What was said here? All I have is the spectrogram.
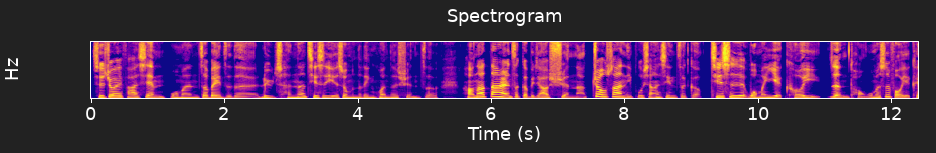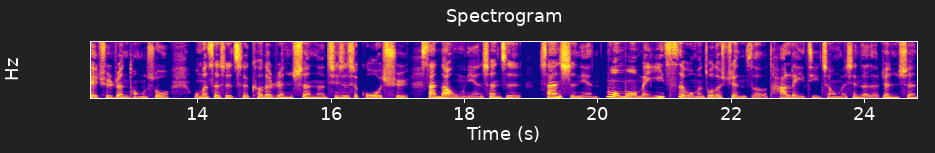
其实就会发现我们这辈子的旅程呢，其实也是我们的灵魂的选择。好，那当然这个比较悬呐。就算你不相信这个，其实我们也可以认同，我们是否也可以去认同说，我们此时此刻的人生呢，其实是过去三到五年，甚至。三十年，默默每一次我们做的选择，它累积成我们现在的人生。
